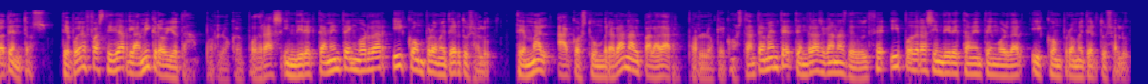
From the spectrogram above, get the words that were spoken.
atentos, te pueden fastidiar la microbiota, por lo que podrás indirectamente engordar y comprometer tu salud te mal acostumbrarán al paladar, por lo que constantemente tendrás ganas de dulce y podrás indirectamente engordar y comprometer tu salud.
